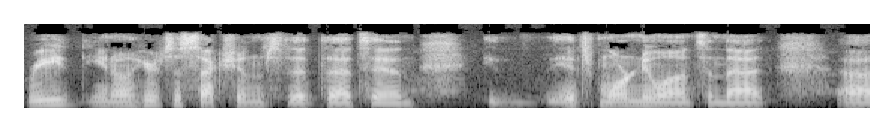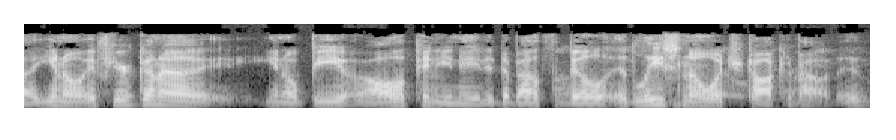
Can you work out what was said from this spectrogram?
Read, you know, here's the sections that that's in. It's more nuanced than that. Uh, you know, if you're gonna you know be all opinionated about the bill at least know what you're talking about it,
